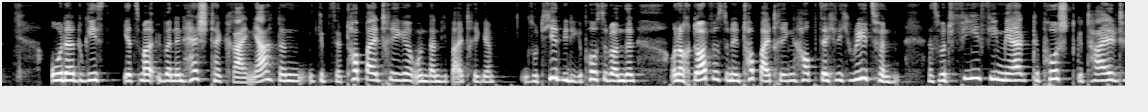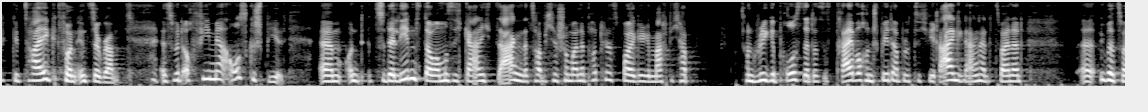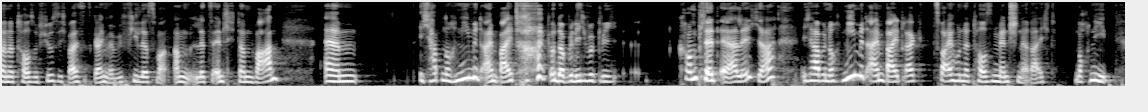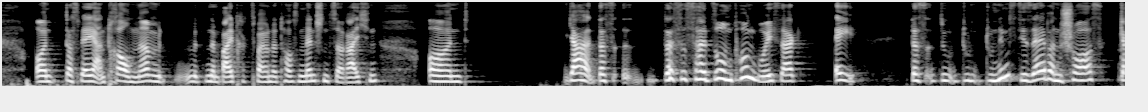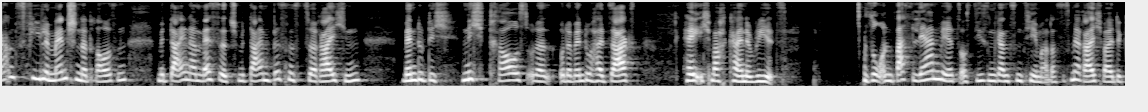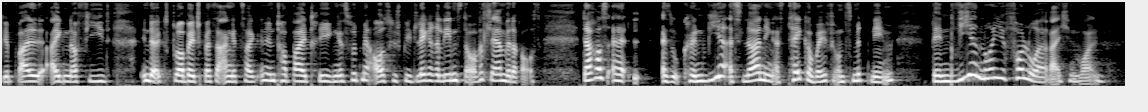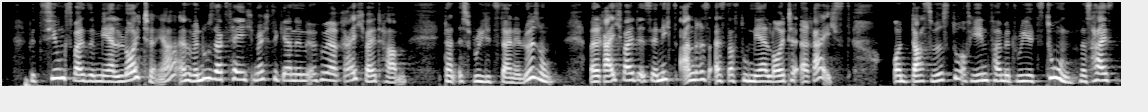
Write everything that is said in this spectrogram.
Oder du gehst jetzt mal über einen Hashtag rein, ja, dann gibt es ja Top-Beiträge und dann die Beiträge sortiert, wie die gepostet worden sind. Und auch dort wirst du in den Top-Beiträgen hauptsächlich Reels finden. Es wird viel, viel mehr gepusht, geteilt, gezeigt von Instagram. Es wird auch viel mehr ausgespielt. Ähm, und zu der Lebensdauer muss ich gar nichts sagen. Dazu habe ich ja schon mal eine Podcast-Folge gemacht. Ich habe ein Reel gepostet, das ist drei Wochen später plötzlich viral gegangen, hatte 200, äh, über 200.000 Views. Ich weiß jetzt gar nicht mehr, wie viele es war, am, letztendlich dann waren. Ähm, ich habe noch nie mit einem Beitrag, und da bin ich wirklich komplett ehrlich, ja, ich habe noch nie mit einem Beitrag 200.000 Menschen erreicht. Noch nie. Und das wäre ja ein Traum, ne? mit, mit einem Beitrag 200.000 Menschen zu erreichen. Und ja, das, das ist halt so ein Punkt, wo ich sage, ey, das, du, du, du nimmst dir selber eine Chance, ganz viele Menschen da draußen mit deiner Message, mit deinem Business zu erreichen, wenn du dich nicht traust oder, oder wenn du halt sagst, hey, ich mache keine Reels. So, und was lernen wir jetzt aus diesem ganzen Thema? Dass es mehr Reichweite gibt, weil eigener Feed in der Explore-Page besser angezeigt, in den Top-Beiträgen, es wird mehr ausgespielt, längere Lebensdauer. Was lernen wir daraus? Daraus äh, also können wir als Learning, als Takeaway für uns mitnehmen, wenn wir neue Follower erreichen wollen, beziehungsweise mehr Leute, ja? Also wenn du sagst, hey, ich möchte gerne eine höhere Reichweite haben, dann ist Reels deine Lösung. Weil Reichweite ist ja nichts anderes, als dass du mehr Leute erreichst. Und das wirst du auf jeden Fall mit Reels tun. Das heißt,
